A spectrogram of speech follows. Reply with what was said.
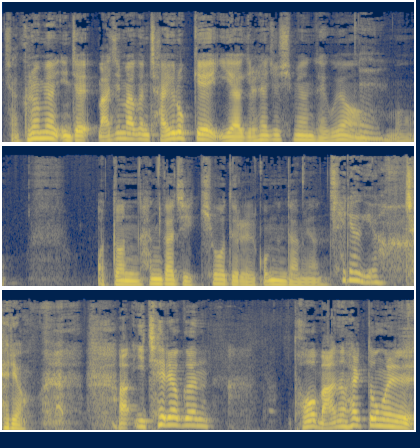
자, 그러면 이제 마지막은 자유롭게 이야기를 해주시면 되고요. 네. 뭐, 어떤 한 가지 키워드를 꼽는다면, 체력이요. 체력. 아, 이 체력은 더 많은 활동을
